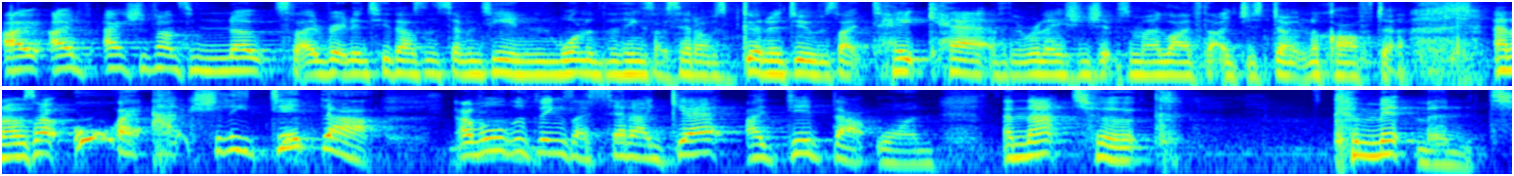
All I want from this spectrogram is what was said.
I, I've actually found some notes that I'd written in 2017, and one of the things I said I was gonna do was like take care of the relationships in my life that I just don't look after. And I was like, oh, I actually did that. Of all the things I said I get, I did that one, and that took commitment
